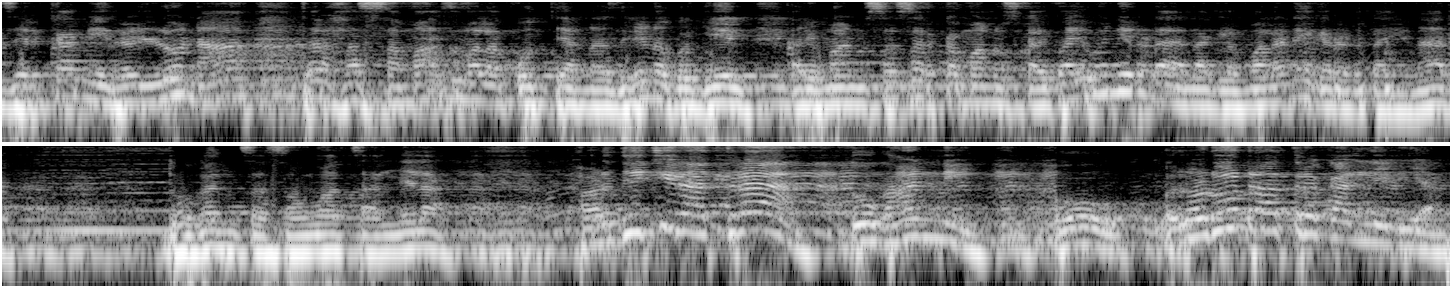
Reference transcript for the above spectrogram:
जर का मी रडलो ना तर हा समाज मला कोणत्या नजरेनं बघेल? अरे माणसासारखा माणूस काय पायवानी रडायला लागला? मला नाही रडता येणार. दोघांचा संवाद चाललेला. हळदीची रात्र दोघांनी. हो रडून रात्र काढलेली आहे.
